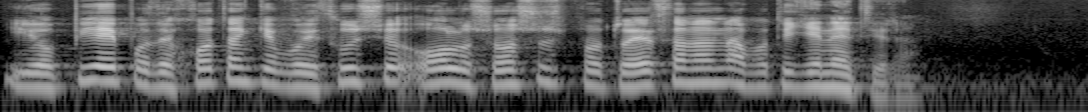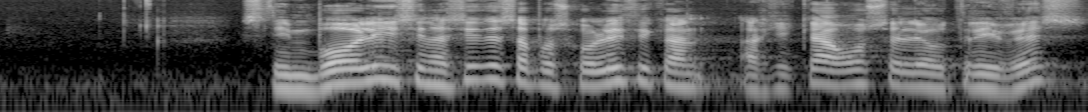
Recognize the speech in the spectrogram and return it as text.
η οποία υποδεχόταν και βοηθούσε όλους όσους πρωτοέφθαναν από τη γενέτειρα. Στην πόλη οι συνασίτες αποσχολήθηκαν αρχικά ως ελαιοτρίβες,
